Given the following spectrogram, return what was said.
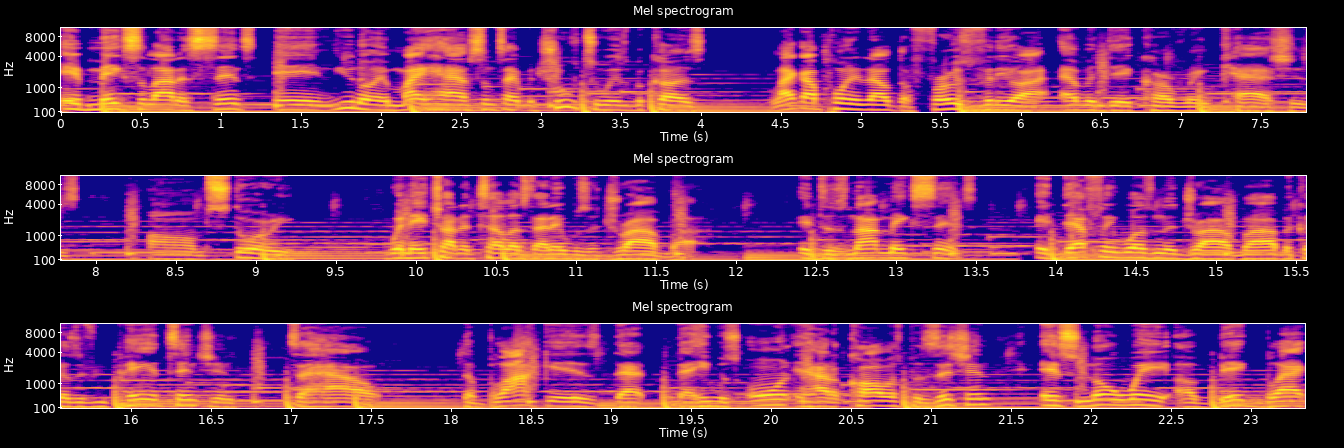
it makes a lot of sense and you know it might have some type of truth to it is because like I pointed out the first video I ever did covering Cash's um story when they try to tell us that it was a drive-by. It does not make sense. It definitely wasn't a drive-by because if you pay attention to how the block is that that he was on and how the car was positioned, it's no way a big black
